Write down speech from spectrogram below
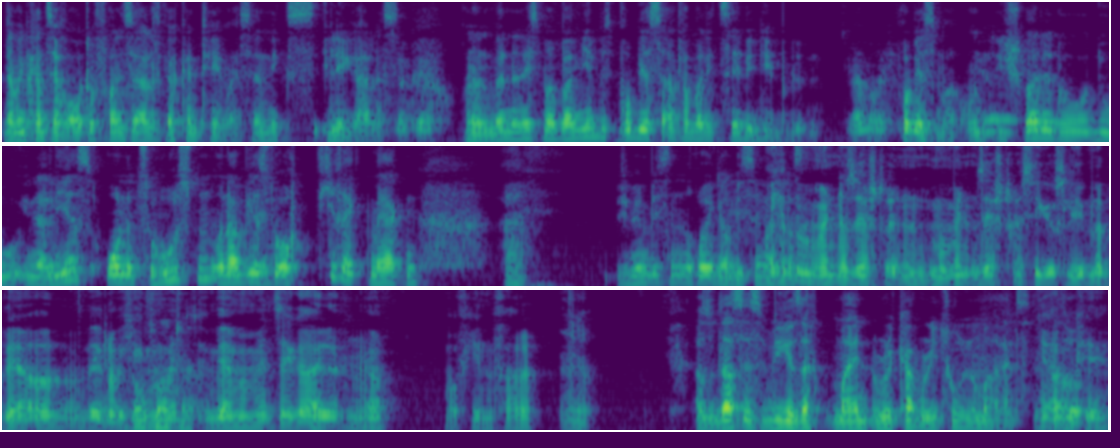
Damit kannst du ja auch Auto fahren, ist ja alles gar kein Thema. Ist ja nichts Illegales. Okay. Und dann, wenn du nächstes Mal bei mir bist, probierst du einfach mal die CBD-Blüten. Ja, mach ich. Probier's mal. Und Ja. ich schwöre, dir, du, du inhalierst, ohne zu husten. Und dann Okay. wirst du auch direkt merken, ah, ich bin ein bisschen ruhiger, ein bisschen Ich habe im. Moment, eine sehr, im Moment ein sehr stressiges Leben. Das wäre, wär, glaube ich, im Moment, wär im Moment sehr geil. Mhm. Ja, auf jeden Fall. Ja. Also das ist, wie gesagt, mein Recovery-Tool Nummer eins. Ja, also okay.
